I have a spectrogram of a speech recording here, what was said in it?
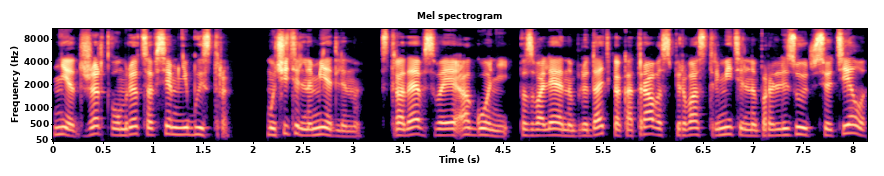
Нет, жертва умрет совсем не быстро. Мучительно медленно, страдая в своей агонии, позволяя наблюдать, как отрава сперва стремительно парализует все тело,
